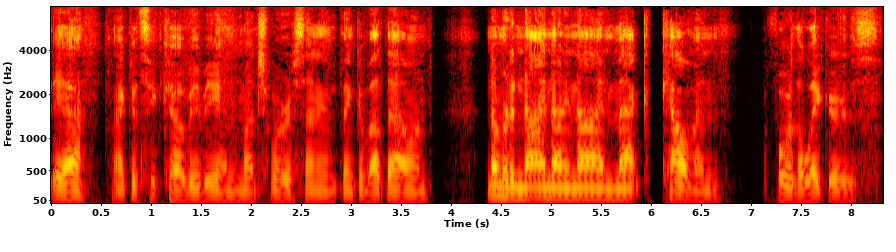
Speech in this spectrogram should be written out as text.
Yeah, I could see Kobe being much worse. I didn't even think about that one. Number to 999, Mac Calvin for the Lakers.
